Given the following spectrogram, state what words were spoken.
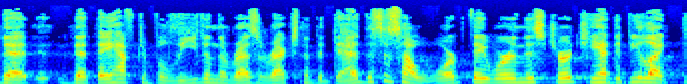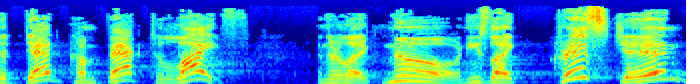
that, that they have to believe in the resurrection of the dead. This is how warped they were in this church. He had to be like, the dead come back to life. And they're like, no. And he's like, Christian,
